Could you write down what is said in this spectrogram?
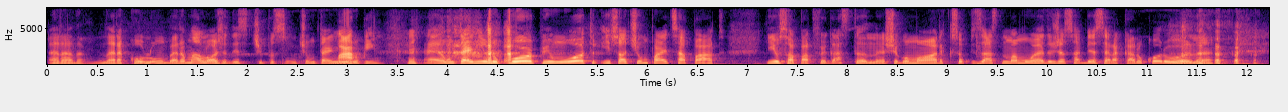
era da- não era Colombo, era uma loja desse tipo assim. Tinha um terninho, no- Mapping. é, um terninho no corpo e um outro e só tinha um par de sapato. E o sapato foi gastando, né? Chegou uma hora que se eu pisasse numa moeda eu já sabia se era caro ou coroa, né?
